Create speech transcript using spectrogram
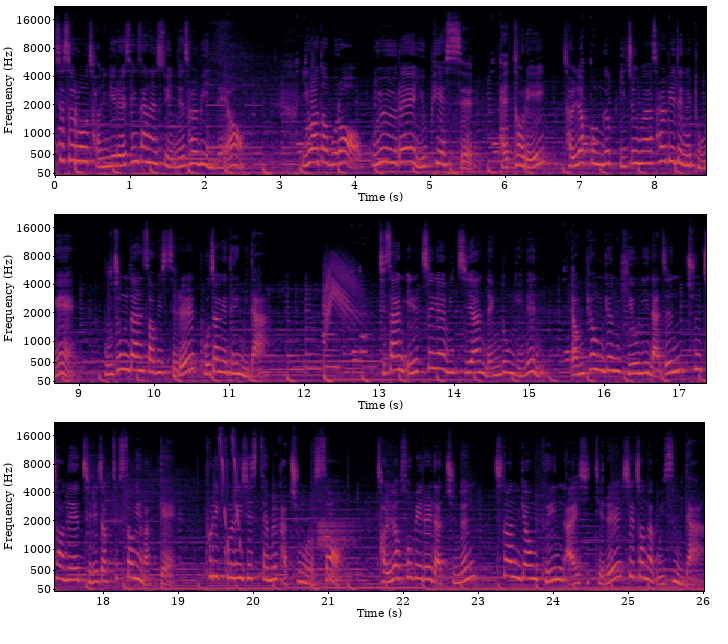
스스로 전기를 생산할 수 있는 설비인데요. 이와 더불어 고효율의 UPS, 배터리, 전력 공급 이중화 설비 등을 통해 무중단 서비스를 보장해 드립니다. 지상 1층에 위치한 냉동기는 연평균 기온이 낮은 춘천의 지리적 특성에 맞게 프리쿨링 시스템을 갖춤으로써 전력 소비를 낮추는 친환경 그린 ICT를 실천하고 있습니다.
